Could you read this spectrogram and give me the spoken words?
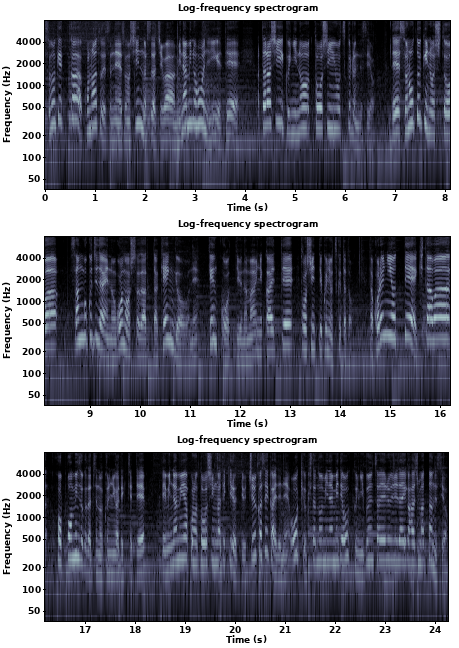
その結果この後ですねその秦の人たちは南の方に逃げて新しい国の東進を作るんですよ。でその時の首都は三国時代の呉の首都だった建業をね建功っていう名前に変えて東進っていう国を作ったと。これによって北は北方民族たちの国ができててで南はこの東進ができるっていう中華世界でね大きく北と南で大きく二分される時代が始まったんですよ。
